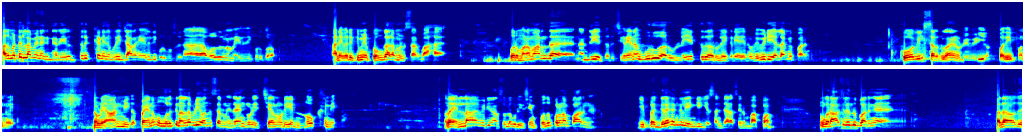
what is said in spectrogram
அது மட்டும் இல்லாமல் எனக்கு நிறைய பேர் திருக்கணித முறை ஜாதகம் எழுதி கொடுக்க சொல்லுங்க அது நம்ம எழுதி கொடுக்குறோம். அனைவருக்குமே பொங்கலம்மன் சார்பாக ஒரு மனமார்ந்த நன்றியை தெரிவிச்சுக்கிறேன். ஏன்னா குரு அருள்லையே திரு அருளே கிடையாது. என்னுடைய வீடியோ எல்லாமே பாருங்க. கோவில் ஸ்தலத்துல தான் என்னுடைய வீடியோ பதிவு பண்ணுவேன். என்னுடைய ஆன்மீக பயணம் உங்களுக்கு நல்லபடியாக வந்து சேரணும். இதான் எங்களுடைய சேனலுடைய நோக்கமே. அதான் எல்லா வீடியோ நான் சொல்லக்கூடிய விஷயம். பொதுப்பெல்லாம் பாருங்க. இப்ப கிரகங்கள் எங்கெங்க சஞ்சாரம் செய்யணும் பார்ப்போம். உங்க ராசிலேருந்து பாருங்க. அதாவது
